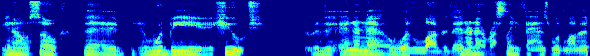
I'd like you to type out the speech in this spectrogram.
You know, so the, it would be huge the internet would love it. The internet wrestling fans would love it.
